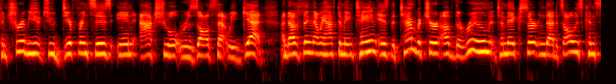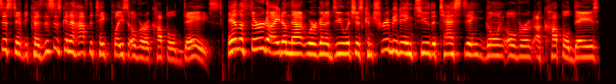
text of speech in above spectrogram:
contribute to differences in actual results that we get. Another thing that we have to maintain is the temperature of the room to make certain that it's always consistent because this is going to have to take place over a couple days. And the third item that we're going to do, which is contributing to the testing going over a couple days,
